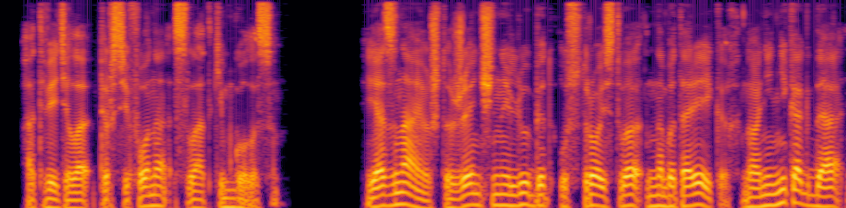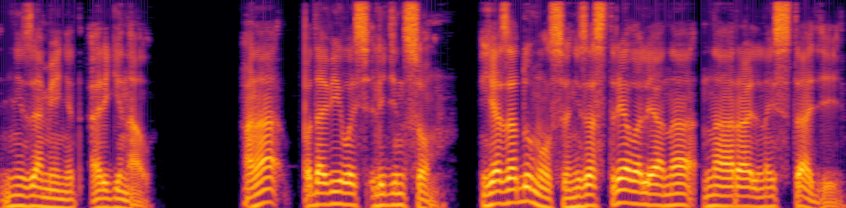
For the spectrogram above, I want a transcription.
— ответила Персифона сладким голосом. Я знаю, что женщины любят устройства на батарейках, но они никогда не заменят оригинал. Она подавилась леденцом. Я задумался, не застряла ли она на оральной стадии.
